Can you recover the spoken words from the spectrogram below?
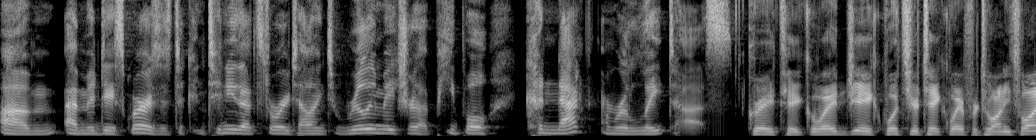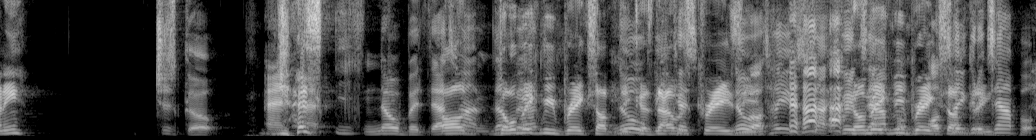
um, at Midday Squares is to continue that storytelling to really make sure that people connect and relate to us. Great takeaway. Jake, what's your takeaway for 2020? Just go. And, Just- and- no, but that's Oh, not. no, don't but make that- me break something because that was crazy. No, I'll tell you. It's not good Don't make me example. break I'll tell you a good example.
